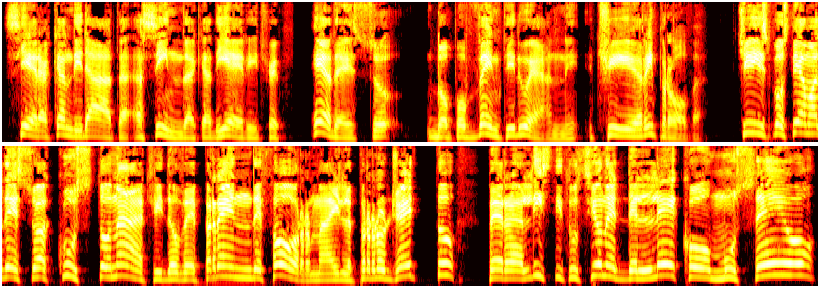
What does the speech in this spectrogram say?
si era candidata a sindaca di Erice e adesso, dopo 22 anni, ci riprova. Ci spostiamo adesso a Custonaci dove prende forma il progetto per l'istituzione dell'Ecomuseo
